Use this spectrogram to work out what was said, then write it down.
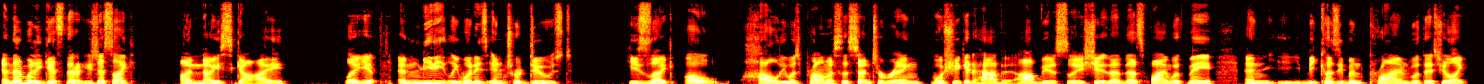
And then when he gets there, he's just like a nice guy. Like immediately when he's introduced, he's like, "Oh, Holly was promised the center ring. Well, she could have it. Obviously, she that, that's fine with me." And because you've been primed with this, you're like,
